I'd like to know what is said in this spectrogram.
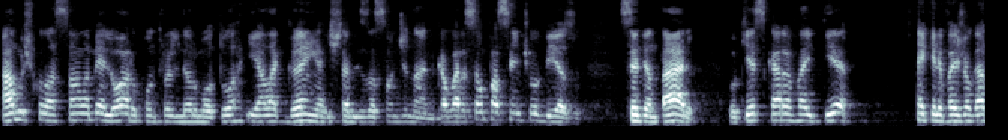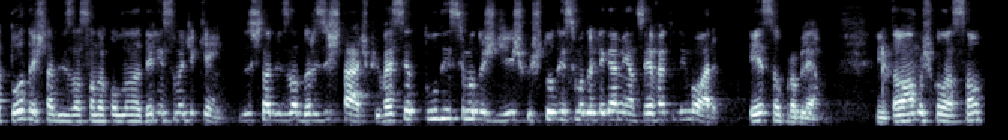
A musculação ela melhora o controle neuromotor e ela ganha estabilização dinâmica. Agora, se é um paciente obeso sedentário, o que esse cara vai ter é que ele vai jogar toda a estabilização da coluna dele em cima de quem? Dos estabilizadores estáticos. Vai ser tudo em cima dos discos, tudo em cima dos ligamentos. Aí vai tudo embora. Esse é o problema. Então a musculação,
